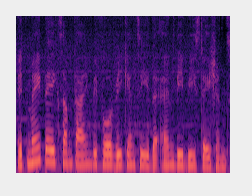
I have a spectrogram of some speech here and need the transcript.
It may take some time before we can see the NDB stations.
